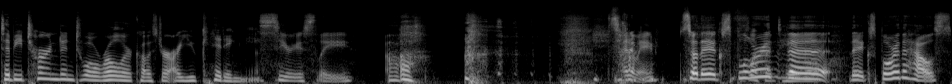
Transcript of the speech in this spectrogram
to be turned into a roller coaster. Are you kidding me? Seriously. Ugh. anyway, so they explore the, they explore the house.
